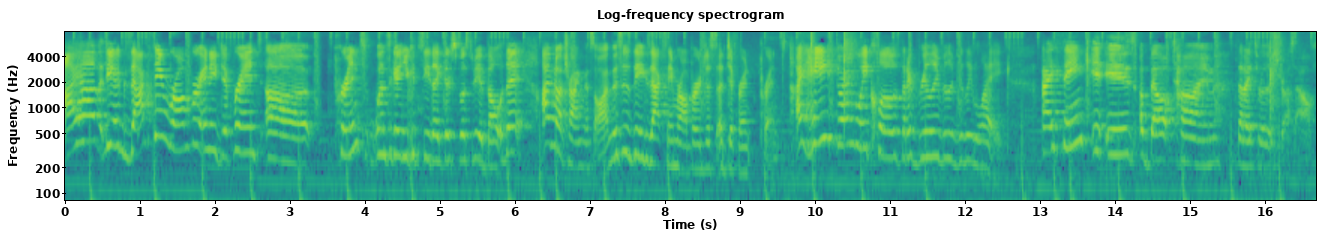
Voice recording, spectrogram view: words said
I have the exact same romper in a different uh, print. Once again, you can see like there's supposed to be a belt with it. I'm not trying this on. This is the exact same romper, just a different print. I hate throwing away clothes that I really, really, really like. I think it is about time that I throw this dress out.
